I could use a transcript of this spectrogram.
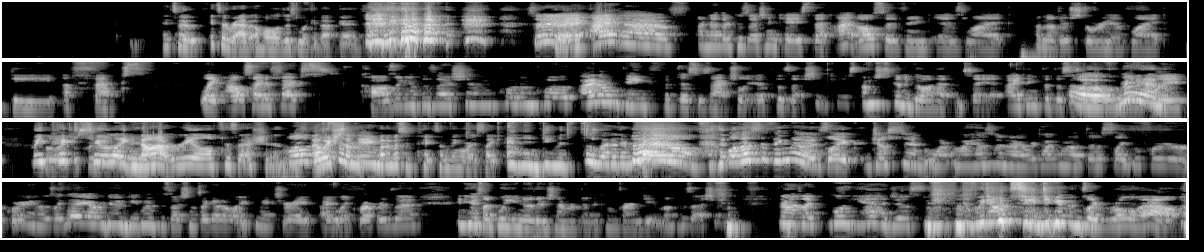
It's a it's a rabbit hole. Just look it up, guys. so anyway, I have another possession case that I also think is like another story of like the effects, like outside effects causing a possession, quote unquote. I don't think that this is actually a possession case. I'm just gonna go ahead and say it. I think that this is like Oh, a man. We picked two like not real possessions. Well, I wish some thing. one of us had picked something where it's like, and then demons flew out of their mouth. well, that's the thing though. Is like Justin, my husband and I were talking about this like before we were recording. I was like, "Oh yeah, we're doing demon possessions. I gotta like make sure I, I like represent." And he was like, "Well, you know, there's never been a confirmed demon possession." and I was like, "Well, yeah, Justin, we don't see demons like roll out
